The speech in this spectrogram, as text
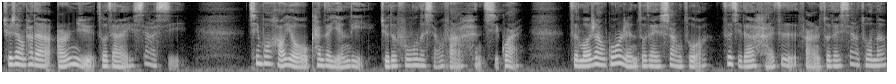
却让他的儿女坐在下席。亲朋好友看在眼里，觉得富翁的想法很奇怪：怎么让工人坐在上座，自己的孩子反而坐在下座呢？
